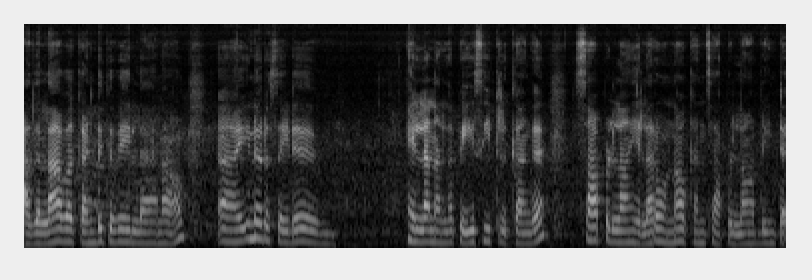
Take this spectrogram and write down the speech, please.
அதெல்லாம் அவள் கண்டுக்கவே இல்லை. ஆனால் இன்னொரு சைடு எல்லாம் நல்லா பேசிகிட்டு இருக்காங்க சாப்பிட்லாம் எல்லாரும் ஒன்றா உட்காந்து சாப்பிட்லாம் அப்படின்ட்டு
